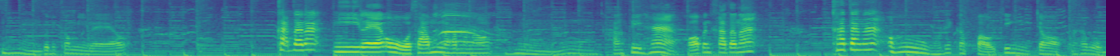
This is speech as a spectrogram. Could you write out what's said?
อื้อหือตัวนี้ก็มีแล้วคาตานะมีแล้วโอ้โหซ้ำนะครับน้องๆอื้อหือครั้งที่ห้าขอเป็นคาตานะคาตานะโอ้โหได้กระเป๋าจิ้งจอกนะครับผม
